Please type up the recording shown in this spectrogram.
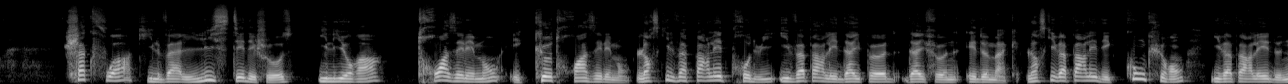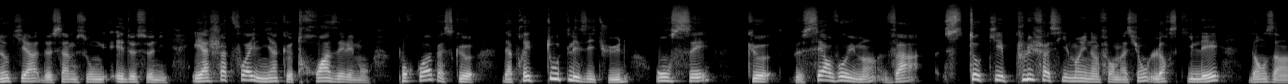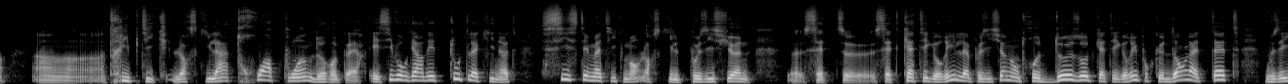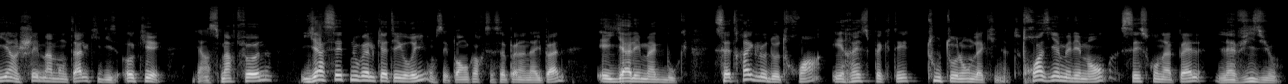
Chaque fois qu'il va lister des choses, il y aura trois éléments et que trois éléments. Lorsqu'il va parler de produits, il va parler d'iPod, d'iPhone et de Mac. Lorsqu'il va parler des concurrents, il va parler de Nokia, de Samsung et de Sony. Et à chaque fois, il n'y a que trois éléments. Pourquoi? Parce que d'après toutes les études, on sait que le cerveau humain va stocker plus facilement une information lorsqu'il est dans un, un, triptyque, lorsqu'il a trois points de repère. Et si vous regardez toute la keynote, systématiquement, lorsqu'il positionne euh, cette, euh, cette catégorie, il la positionne entre deux autres catégories pour que dans la tête, vous ayez un schéma mental qui dise, OK, il y a un smartphone, il y a cette nouvelle catégorie, on ne sait pas encore que ça s'appelle un iPad, et il y a les MacBooks. Cette règle de 3 est respectée tout au long de la keynote. Troisième élément, c'est ce qu'on appelle la vision.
